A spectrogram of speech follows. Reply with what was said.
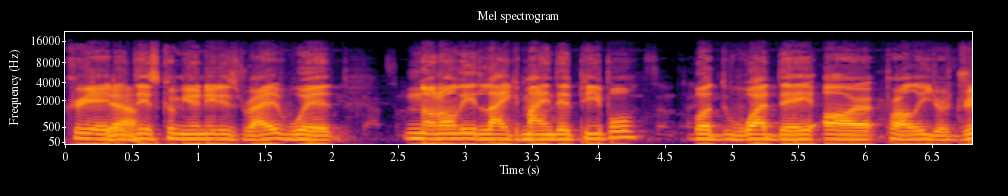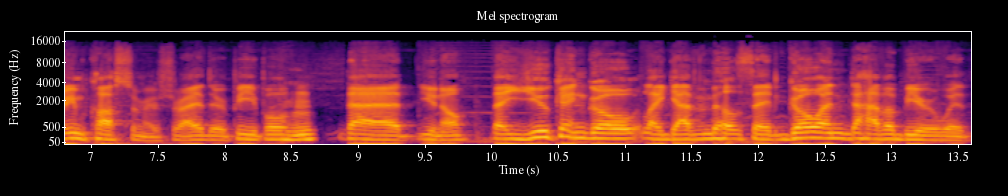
created Yeah. these communities, right, with not only like minded people, but what they are probably your dream customers, right? They're people mm-hmm. that, you know, that you can go, like Gavin Bell said, go and have a beer with.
